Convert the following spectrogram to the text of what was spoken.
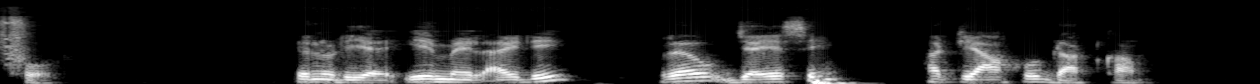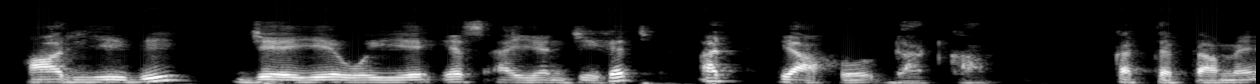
ஃபோர் என்னுடைய இமெயில் ஐடி ரவ் ஜெயசிங் அட் யாஹூ டாட் காம் ஆர்இபி ஜேஏஒய்ஏஎஸ்ஐஎன்ஜிஹெச் அட் யாஹூ டாட் காம் கர்த்தர் தாமே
